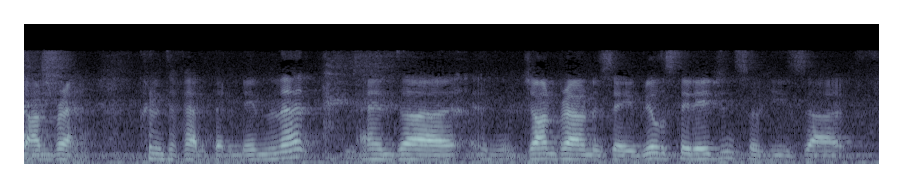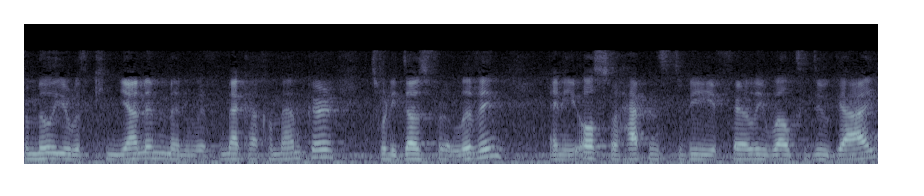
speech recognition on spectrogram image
John Brown couldn't have had a better name than that. And, uh, and John Brown is a real estate agent, so he's uh, familiar with kinyanim and with Mecca Memker. It's what he does for a living. And he also happens to be a fairly well-to-do guy.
